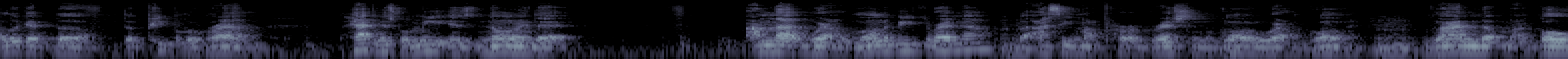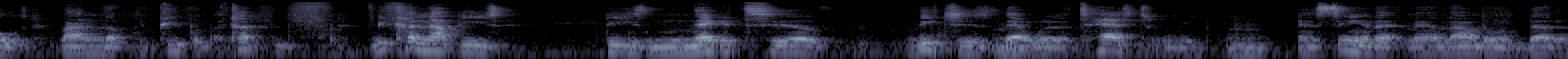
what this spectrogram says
I look at the the people around. Happiness for me is knowing that I'm not where I want to be right now, mm-hmm. but I see my progression of going where I'm going, mm-hmm. lining up my goals, lining up the people, cut, me cutting out these these negative leeches mm-hmm. that were attached to me, and seeing that man now I'm doing better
